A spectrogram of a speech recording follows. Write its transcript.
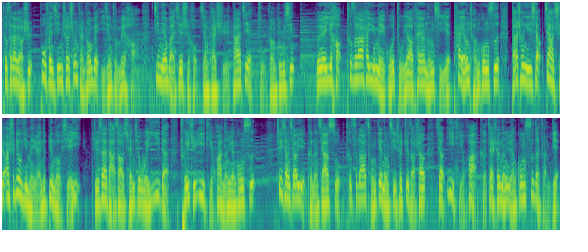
特斯拉表示，部分新车生产装备已经准备好，今年晚些时候将开始搭建组装中心。本月一号，特斯拉还与美国主要太阳能企业太阳城公司达成一项价值二十六亿美元的并购协议，旨在打造全球唯一的垂直一体化能源公司。这项交易可能加速特斯拉从电动汽车制造商向一体化可再生能源公司的转变。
